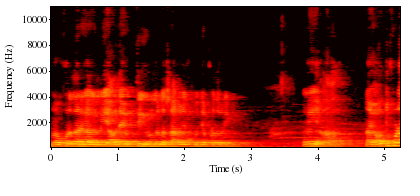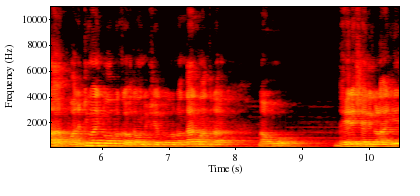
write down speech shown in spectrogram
ನೌಕರದಾರಿಗಾಗಲಿ ಯಾವುದೇ ವ್ಯಕ್ತಿ ಇರುವುದಿಲ್ಲ ಸಾರ್ವಜನಿಕ ಹುದ್ದೆ ಪಡೆದವರಿಗೆ. ಹಾಗಾಗಿ ನಾವು ಯಾವತ್ತೂ ಕೂಡ ಪಾಸಿಟಿವ್ ಆಗಿ ತೊಗೋಬೇಕು ಯಾವುದೋ ಒಂದು ವಿಷಯ ತೊಗೊಂಡು ಬಂದಾಗ ಮಾತ್ರ ನಾವು ಧೈರ್ಯಶಾಲಿಗಳಾಗಿ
